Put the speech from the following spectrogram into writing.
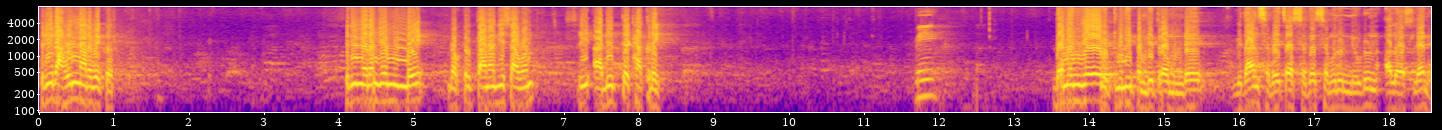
श्री राहुल नार्वेकर. श्री नरंजय मुंडे डॉक्टर तानाजी सावंत श्री आदित्य ठाकरे. मी धनंजय रुक्मिणी पंडितराव मुंडे विधानसभेचा सदस्य म्हणून निवडून आलो असल्याने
